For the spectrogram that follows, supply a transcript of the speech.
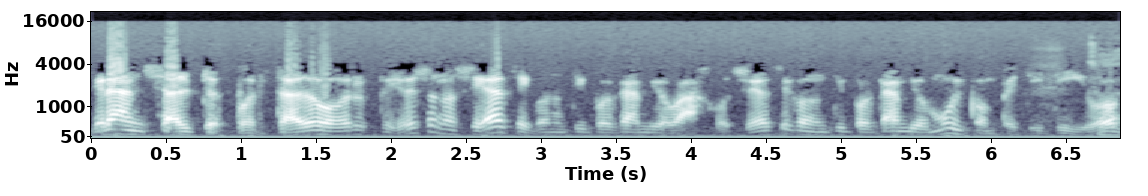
gran salto exportador, pero eso no se hace con un tipo de cambio bajo, se hace con un tipo de cambio muy competitivo.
